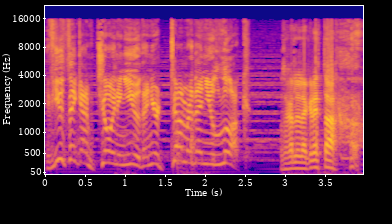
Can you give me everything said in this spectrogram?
If you think I'm joining you, then you're dumber than you look. Vamos a sacarle la cresta.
